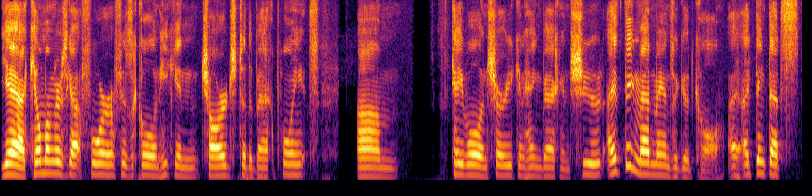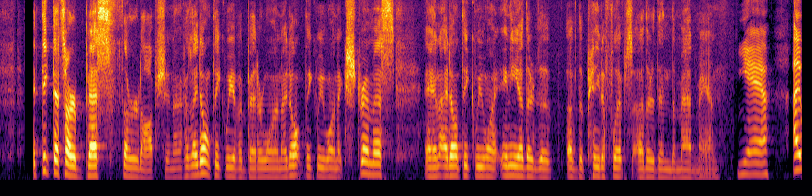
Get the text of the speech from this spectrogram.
Yeah, Killmonger's got four physical and he can charge to the back point. Um, Cable and Shuri can hang back and shoot. I think Madman's a good call. I, I mm-hmm. think that's I think that's our best third option because I don't think we have a better one. I don't think we want Extremis and I don't think we want any other the, of the pay to flips other than the Madman. Yeah, I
